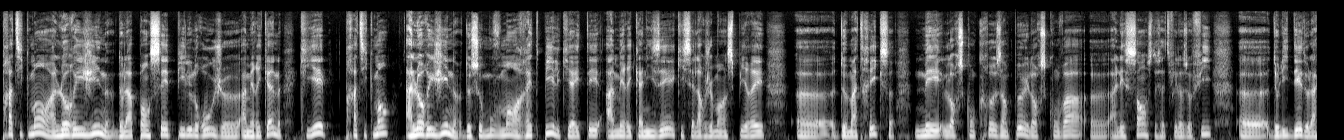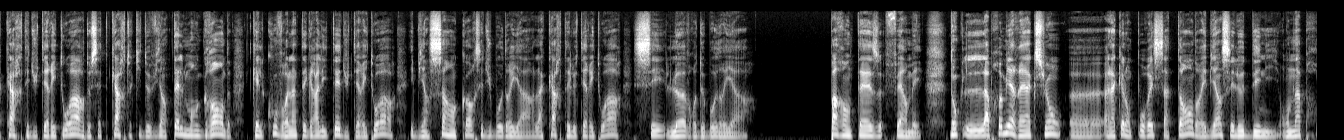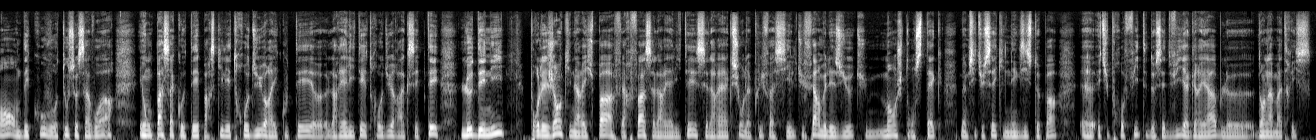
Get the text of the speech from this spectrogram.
pratiquement à l'origine de la pensée pilule rouge américaine, qui est pratiquement à l'origine de ce mouvement Red Pill qui a été américanisé, qui s'est largement inspiré euh, de Matrix, mais lorsqu'on creuse un peu et lorsqu'on va euh, à l'essence de cette philosophie, euh, de l'idée de la carte et du territoire, de cette carte qui devient tellement grande qu'elle couvre l'intégralité du territoire, eh bien ça encore c'est du Baudrillard. La carte et le territoire, c'est l'œuvre de Baudrillard parenthèse fermée. Donc la première réaction euh, à laquelle on pourrait s'attendre, eh bien c'est le déni. On apprend, on découvre tout ce savoir et on passe à côté parce qu'il est trop dur à écouter, euh, la réalité est trop dure à accepter. Le déni, pour les gens qui n'arrivent pas à faire face à la réalité, c'est la réaction la plus facile. Tu fermes les yeux, tu manges ton steak, même si tu sais qu'il n'existe pas, euh, et tu profites de cette vie agréable dans la matrice.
